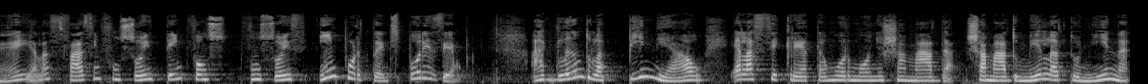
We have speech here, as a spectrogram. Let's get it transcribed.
Né? E elas fazem funções, têm fun funções importantes. Por exemplo, a glândula pineal, ela secreta um hormônio chamada, chamado melatonina,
